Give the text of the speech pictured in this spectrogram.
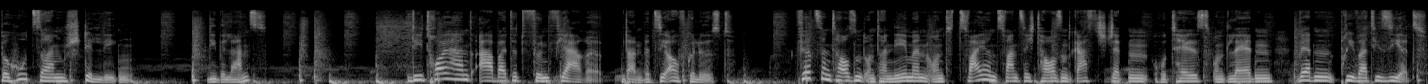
behutsam stilllegen. Die Bilanz? Die Treuhand arbeitet fünf Jahre, dann wird sie aufgelöst. 14.000 Unternehmen und 22.000 Gaststätten, Hotels und Läden werden privatisiert,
